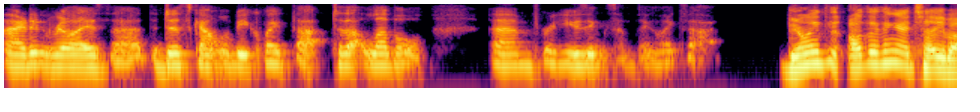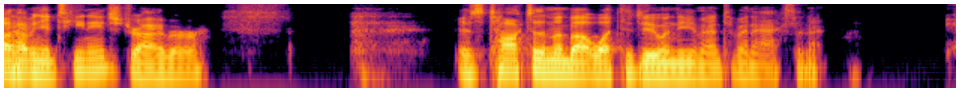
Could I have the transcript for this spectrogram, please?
I didn't realize that the discount would be quite that to that level um, for using something like that. The only th- other thing I tell you about having a teenage driver is talk to them about what to do in the event of an accident. Yeah.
